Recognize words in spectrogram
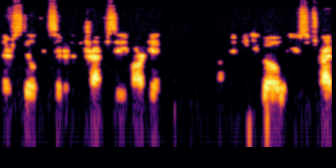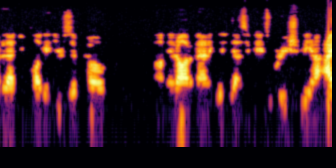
they're still considered in the Traverse City market. Um, and when you go, when you subscribe to that, you plug in your zip code, um, it automatically designates where you should be. I, I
